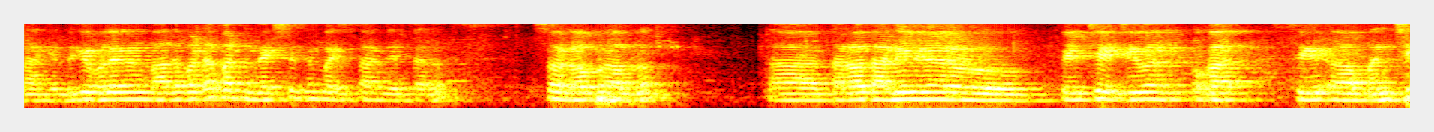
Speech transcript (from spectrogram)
నాకు ఎందుకు ఇవ్వలేదని బాధపడ్డా బట్ నెక్స్ట్ సినిమా ఇస్తా అని చెప్పారు. So no problem. తర్వాత అనిల్ గారు పిలిచే జీవన్ ఒక మంచి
